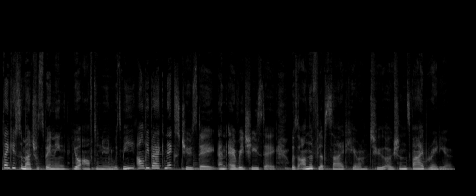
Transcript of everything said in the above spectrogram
Thank you so much for spending your afternoon with me. I'll be back next Tuesday and every Tuesday with On the Flip Side here on Two Oceans Vibe Radio.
